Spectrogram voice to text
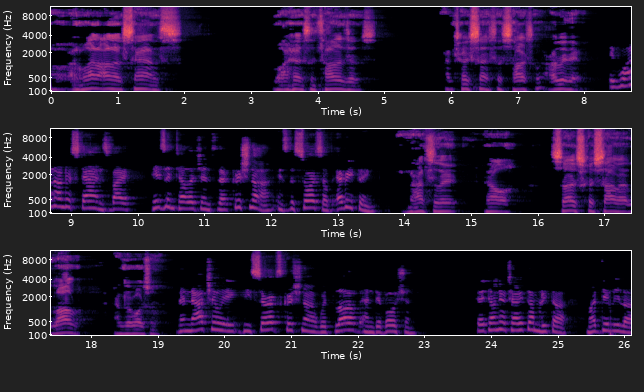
Uh, And one understands by his intelligence and Krishna is the source of everything. If one understands by his intelligence that Krishna is the source of everything, Naturally, you know, serves Krishna with love and devotion. then naturally he serves Krishna with love and devotion. Chaitanya Charitamrita, Madhya Lila,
